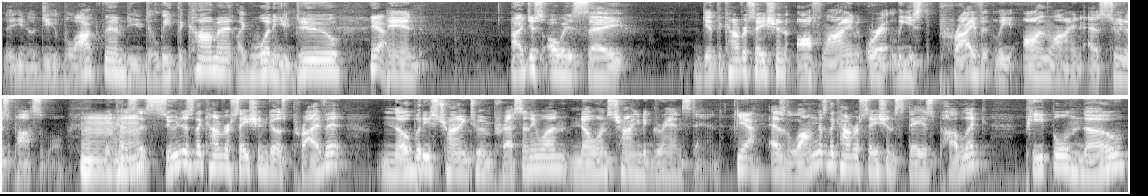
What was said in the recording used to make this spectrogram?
you know, do you block them? Do you delete the comment? Like, what do you do? Yeah. and I just always say get the conversation offline or at least privately online as soon as possible. Because as soon as the conversation goes private, nobody's trying to impress anyone, no one's trying to grandstand. Yeah. As long as the conversation stays public, people know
